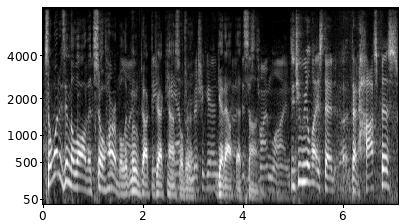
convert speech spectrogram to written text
So, what is in the law that's so horrible it moved Dr. Jack Castle to get out that sign? Did you realize that uh, that hospice,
